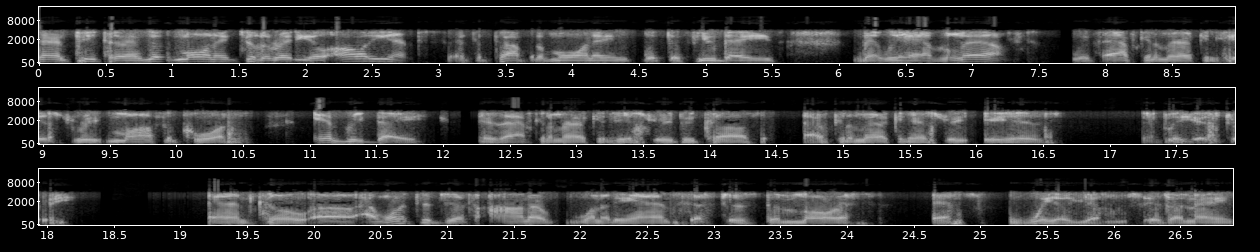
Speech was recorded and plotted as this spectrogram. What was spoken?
Santita, and good morning to the radio audience at the top of the morning with the few days that we have left with African American History Month, of course. Every day is African American history because African American history is simply history. And so uh, I wanted to just honor one of the ancestors, Dolores S. Williams is her name.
